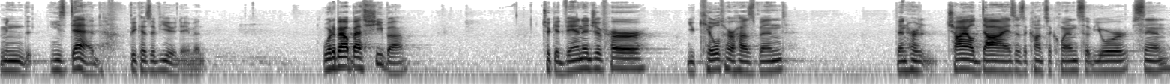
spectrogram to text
I mean, he's dead because of you, David. What about Bathsheba? Took advantage of her, you killed her husband, then her child dies as a consequence of your sin.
